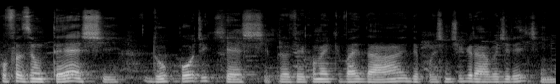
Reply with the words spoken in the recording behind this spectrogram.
vou fazer um teste do podcast para ver como é que vai dar e depois a gente grava direitinho.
